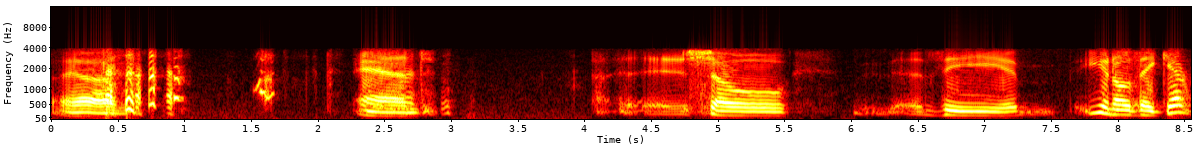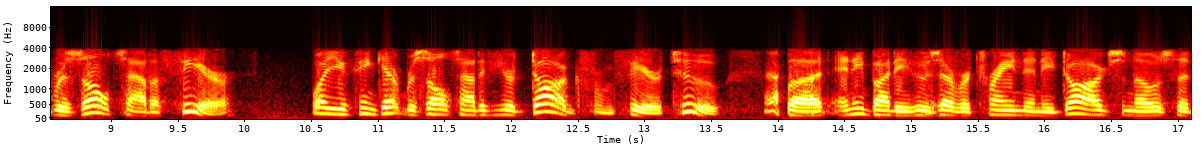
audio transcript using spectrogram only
Um, and uh, so the you know they get results out of fear. Well, you can get results out of your dog from fear too but anybody who's ever trained any dogs knows that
